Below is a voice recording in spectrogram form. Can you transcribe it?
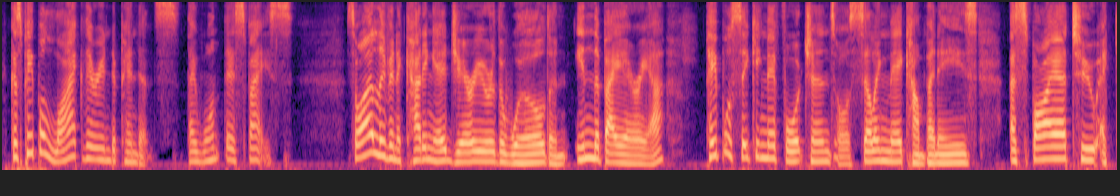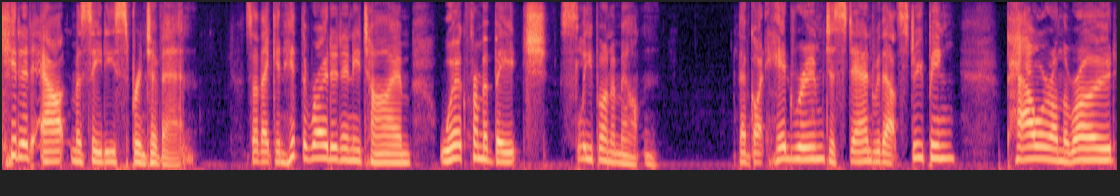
Because people like their independence, they want their space. So I live in a cutting edge area of the world, and in the Bay Area, people seeking their fortunes or selling their companies aspire to a kitted out Mercedes Sprinter van. So they can hit the road at any time, work from a beach, sleep on a mountain. They've got headroom to stand without stooping, power on the road,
